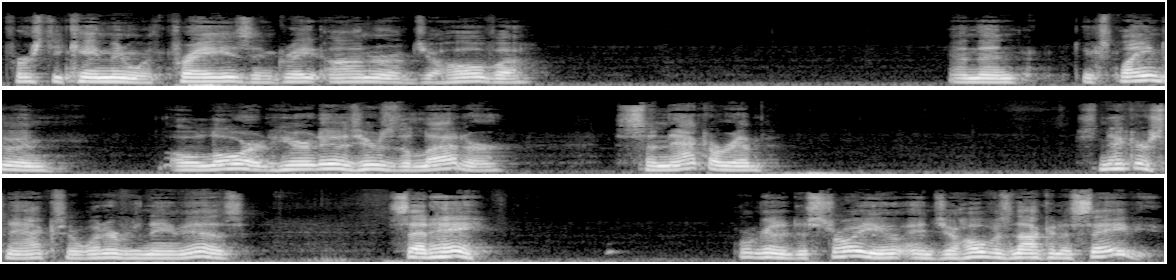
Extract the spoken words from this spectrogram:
First, he came in with praise and great honor of Jehovah, and then explained to him Oh Lord, here it is. Here's the letter. Sennacherib, Snickersnacks, or whatever his name is, said, Hey, we're going to destroy you, and Jehovah's not going to save you.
